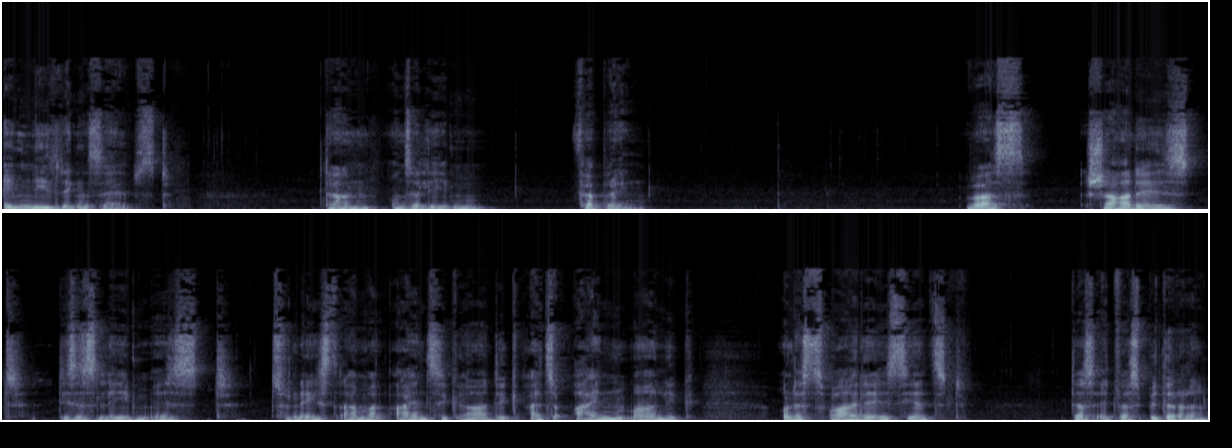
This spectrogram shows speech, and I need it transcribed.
im niedrigen Selbst, dann unser Leben verbringen. Was schade ist, dieses Leben ist zunächst einmal einzigartig, also einmalig, und das zweite ist jetzt das etwas bittere,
